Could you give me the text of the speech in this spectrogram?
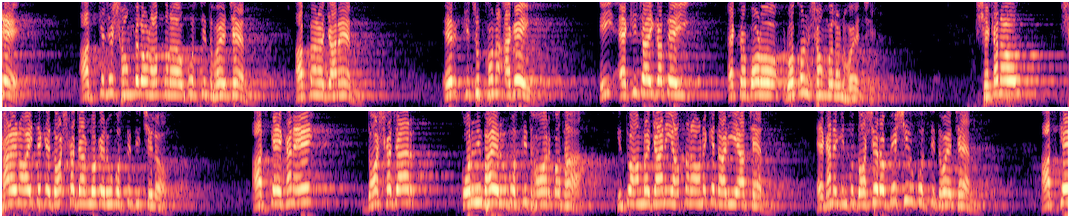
যে আজকে যে সম্মেলন আপনারা উপস্থিত হয়েছেন, আপনারা জানেন, এর কিছুক্ষণ আগেই এই একই জায়গাতেই একটা বড় রোকন সম্মেলন হয়েছে। সেখানেও সাড়ে নয় থেকে দশ হাজার লোকের উপস্থিতি ছিল। আজকে এখানে দশ হাজার কর্মী ভাইয়ের উপস্থিত হওয়ার কথা, কিন্তু আমরা জানি আপনারা অনেকে দাঁড়িয়ে আছেন। এখানে কিন্তু দশেরও বেশি উপস্থিত হয়েছেন। আজকে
